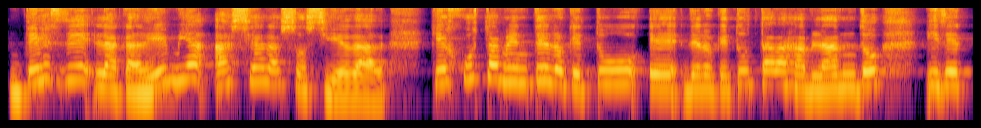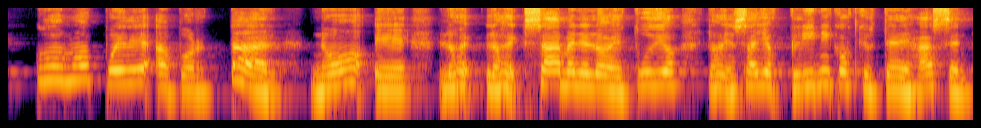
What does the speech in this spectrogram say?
desde la academia hacia la sociedad, que es justamente lo que tú, eh, de lo que tú estabas hablando y de cómo puede aportar ¿no? Eh, los, los exámenes, los estudios, los ensayos clínicos que ustedes hacen.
